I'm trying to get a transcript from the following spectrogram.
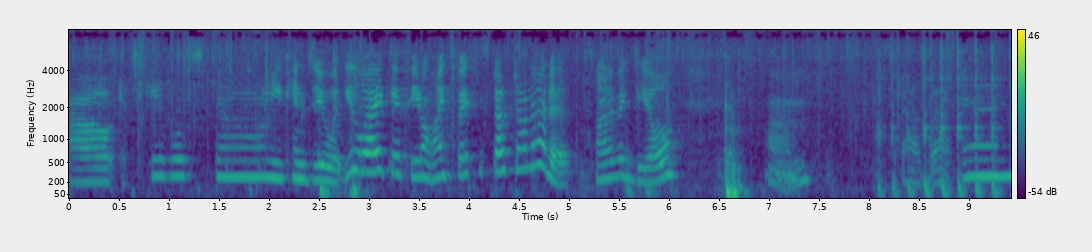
out a tablespoon. You can do what you like. If you don't like spicy stuff, don't add it. It's not a big deal. Um, add that in.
